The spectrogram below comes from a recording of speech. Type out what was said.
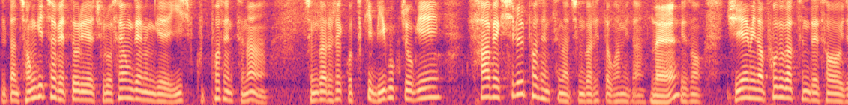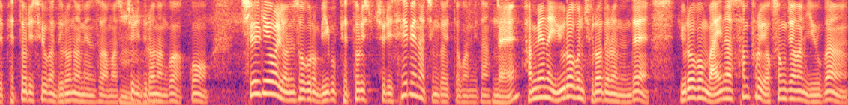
일단 전기차 배터리에 주로 사용되는 게 29%나 증가를 했고 특히 미국 쪽이 411%나 증가를 했다고 합니다. 네. 그래서 GM이나 포드 같은 데서 이제 배터리 수요가 늘어나면서 아마 수출이 음. 늘어난 것 같고 7개월 연속으로 미국 배터리 수출이 3배나 증가했다고 합니다. 네. 반면에 유럽은 줄어들었는데 유럽은 마이너스 3% 역성장한 이유가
